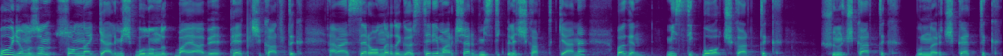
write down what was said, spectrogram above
Bu videomuzun sonuna gelmiş bulunduk. Bayağı bir pet çıkarttık. Hemen sizlere onları da göstereyim arkadaşlar. Mistik bile çıkarttık yani. Bakın Mystic Bow çıkarttık. Şunu çıkarttık. Bunları çıkarttık.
